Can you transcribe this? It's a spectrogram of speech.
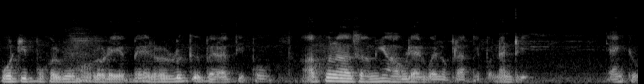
போற்றி புகழ்வோம். அவருடைய பெயரொழுக்கு பிரார்த்திப்போம். ஆத்மநாத சுவாமியும் ஆவுடையார் கோயிலில் பிரார்த்திப்போம். நன்றி. தேங்க்யூ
